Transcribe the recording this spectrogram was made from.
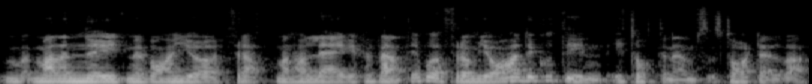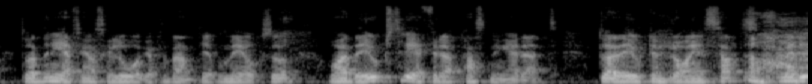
man är nöjd med vad han gör för att man har lägre förväntningar på det. För om jag hade gått in i Tottenhams startelva, då hade ni haft ganska låga förväntningar på mig också. Och hade jag gjort tre, fyra passningar rätt, då hade jag gjort en bra insats. Men, det,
